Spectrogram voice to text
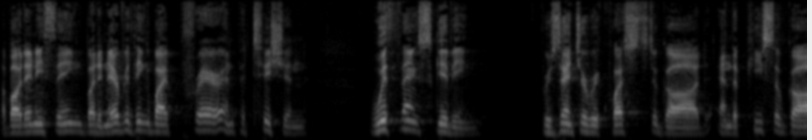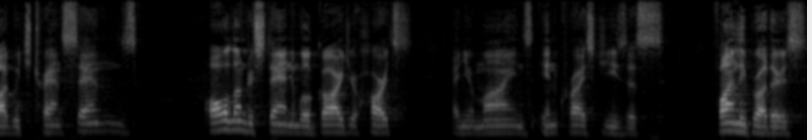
about anything, but in everything by prayer and petition, with thanksgiving, present your requests to God, and the peace of God, which transcends all understanding, will guard your hearts and your minds in Christ Jesus. Finally, brothers,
